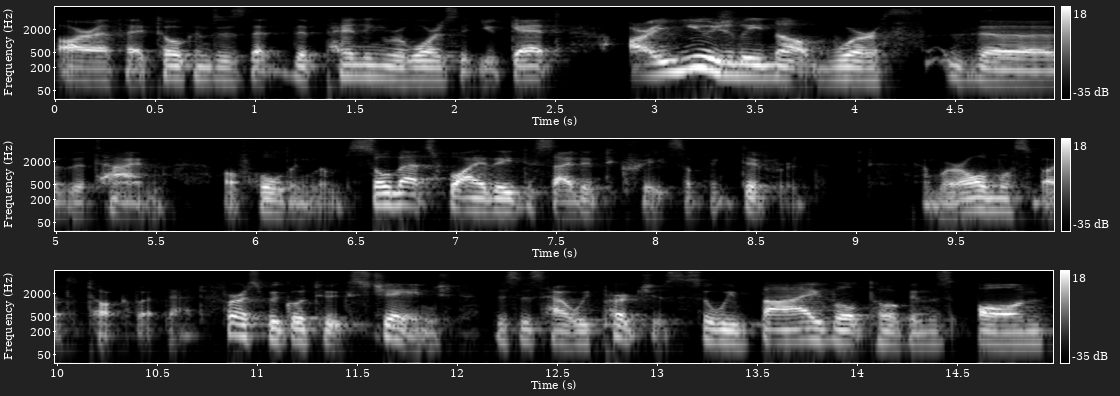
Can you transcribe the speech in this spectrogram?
RFI tokens is that the pending rewards that you get are usually not worth the, the time of holding them. So that's why they decided to create something different. And we're almost about to talk about that. First, we go to exchange. This is how we purchase. So we buy Vault tokens on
